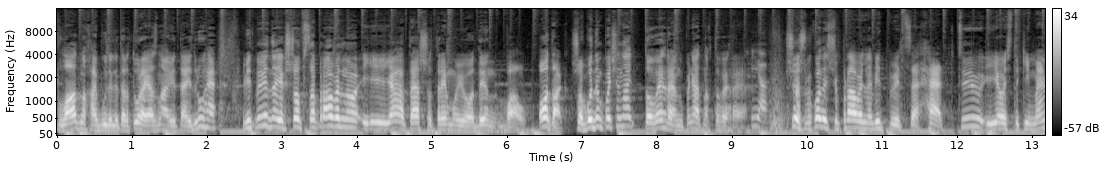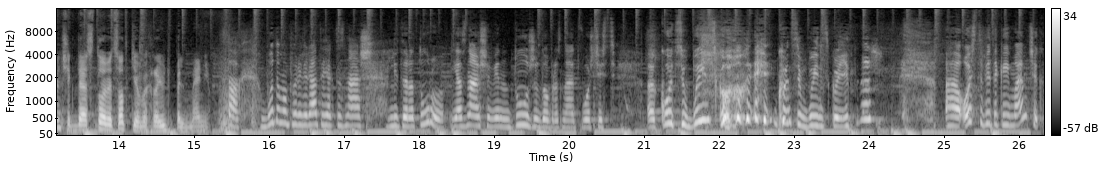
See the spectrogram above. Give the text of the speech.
Ладно, хай буде література, я знаю і те, і друге. Відповідно, якщо все правильно, і я теж отримую один бал. Отак. Що, будемо починати? Хто виграє? Ну, понятно, хто виграє. Я. Що ж, виходить, що правильна відповідь це had to, і є ось такий мемчик, де 100% виграють пельмені. Так, будемо перевіряти, як ти знаєш літературу. Я знаю, що він дуже добре знає творчість е, Коцюбинського Коцюбинської теж. Е, Ось тобі такий мемчик.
